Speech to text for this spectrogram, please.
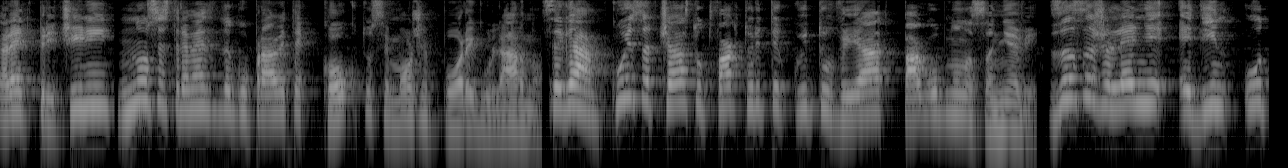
ред причини, но се стремете да го правите колкото се може по-регулярно. Сега, кои са част от факторите, които влияят пагубно на съня ви? За съжаление, един от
